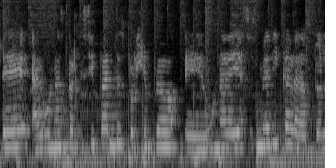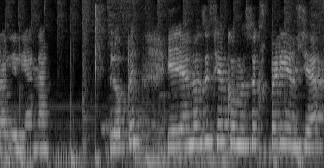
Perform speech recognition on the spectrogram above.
de algunas participantes, por ejemplo, eh, una de ellas es médica, la doctora Liliana López, y ella nos decía cómo su experiencia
